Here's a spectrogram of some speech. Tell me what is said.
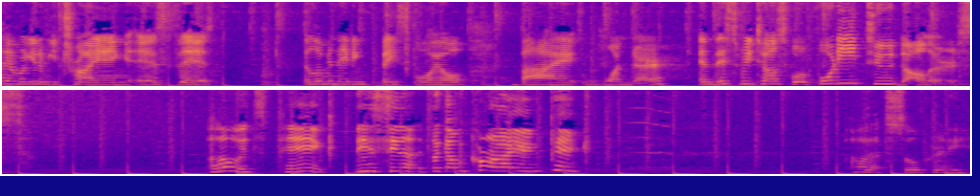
item we're gonna be trying is this Illuminating Face Oil by Wander. And this retails for $42. Oh, it's pink. Do you see that? It's like I'm crying. Pink. Oh, that's so pretty.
